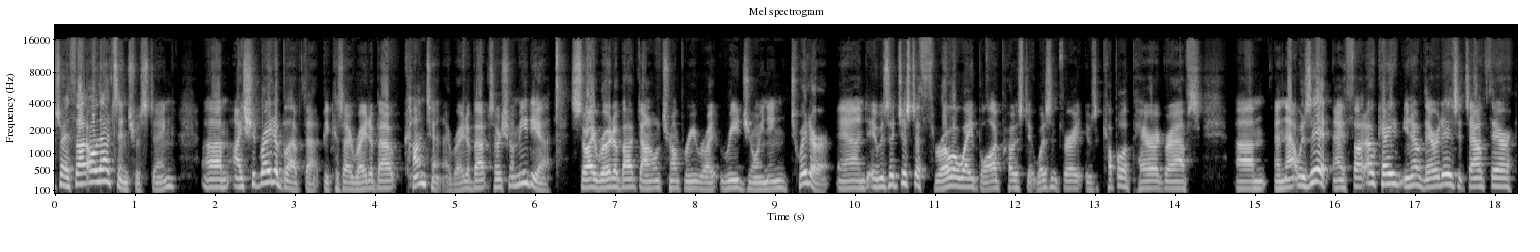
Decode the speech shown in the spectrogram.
So I thought, oh, that's interesting. Um, I should write about that because I write about content. I write about social media. So I wrote about Donald Trump re- rejoining Twitter, and it was a, just a throwaway blog post. It wasn't very. It was a couple of paragraphs, um, and that was it. And I thought, okay, you know, there it is. It's out there.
